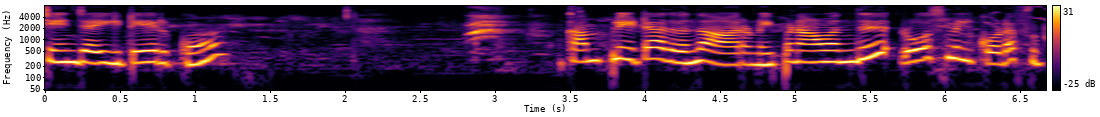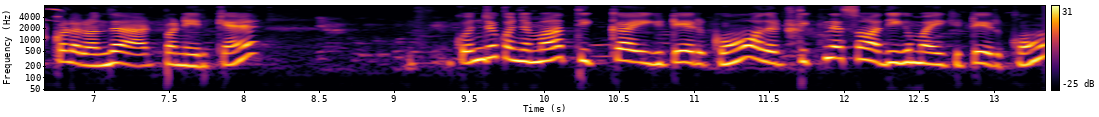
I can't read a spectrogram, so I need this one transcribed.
சேஞ்ச் ஆகிக்கிட்டே இருக்கும். கம்ப்ளீட்டாக அது வந்து ஆறணும். இப்போ நான் வந்து ரோஸ் மில்கோட ஃபுட் கலர் வந்து ஆட் பண்ணியிருக்கேன். கொஞ்சம் கொஞ்சமாக திக்காகிக்கிட்டே இருக்கும். அதோட திக்னஸும் அதிகமாகிக்கிட்டே இருக்கும்.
